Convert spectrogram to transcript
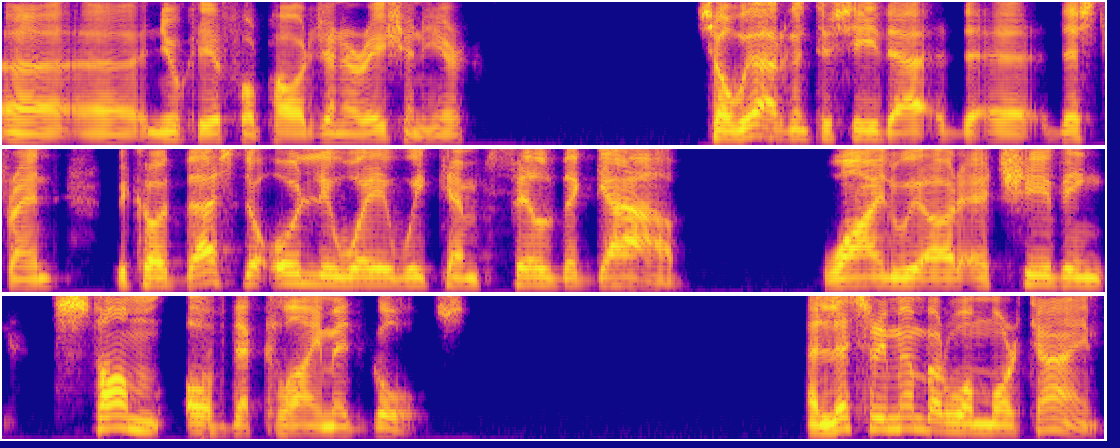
uh, uh, nuclear for power generation here. So we are going to see that the, uh, this trend because that's the only way we can fill the gap while we are achieving some of the climate goals. And let's remember one more time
